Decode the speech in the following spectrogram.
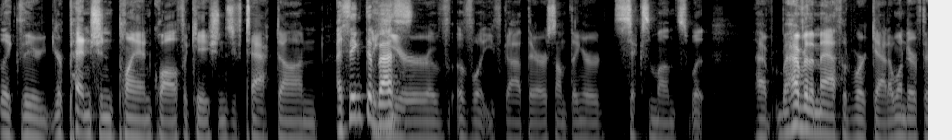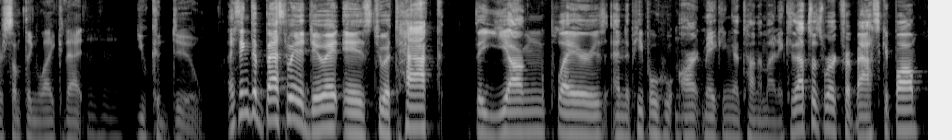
like their your pension plan qualifications, you've tacked on I think the a best. year of, of what you've got there or something or six months. What however, however the math would work out. I wonder if there's something like that Mm-hmm. you could do. I think the best way to do it is to attack the young players and the people who aren't making a ton of money because that's what's worked for basketball.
